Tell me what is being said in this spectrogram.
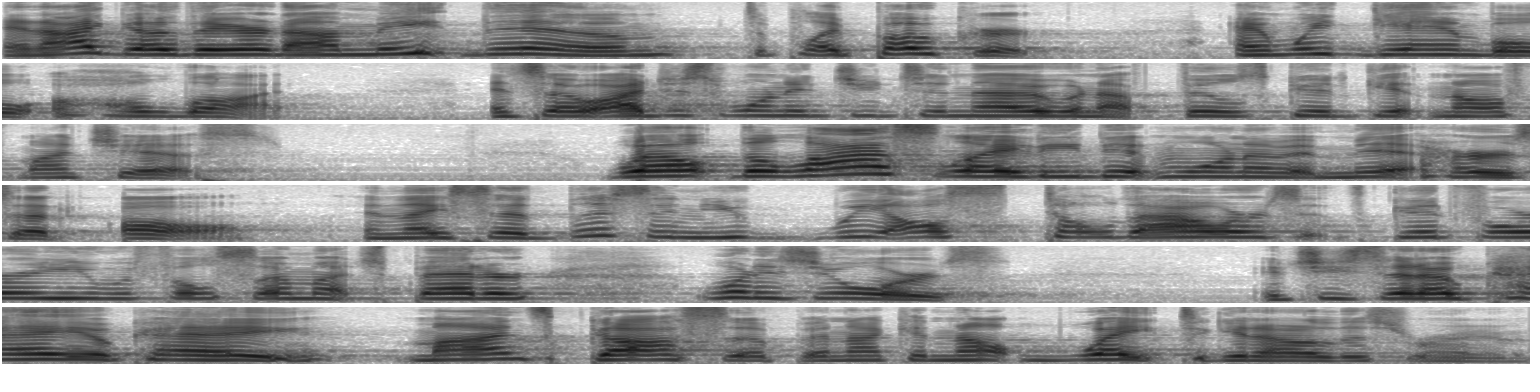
and I go there and I meet them to play poker, and we gamble a whole lot. And so I just wanted you to know, and it feels good getting off my chest. Well, the last lady didn't want to admit hers at all. And they said, Listen, you, we all told ours. It's good for you. We feel so much better. What is yours? And she said, Okay, okay, mine's gossip, and I cannot wait to get out of this room.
